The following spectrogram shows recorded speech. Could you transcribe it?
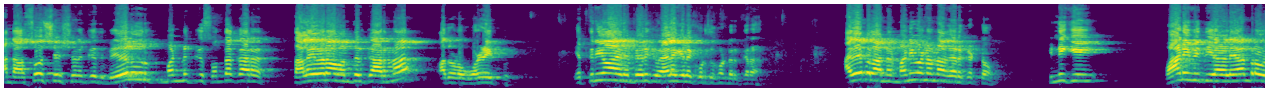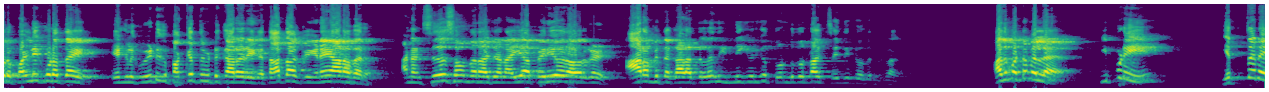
அந்த அசோசியேஷனுக்கு இது வேலூர் மண்ணுக்கு சொந்தக்காரர் தலைவராக வந்திருக்காருன்னா அதோட உழைப்பு. எத்தனையோ ஆயிரம் பேருக்கு வேலைகளை கொடுத்து கொண்டிருக்கிறார். அதே போல் அண்ணன் மணிவண்ணனாக இருக்கட்டும். இன்னைக்கு வாணி வித்யாலயான்ற ஒரு பள்ளிக்கூடத்தை எங்களுக்கு வீட்டுக்கு பக்கத்து வீட்டுக்காரர் எங்கள் தாத்தாக்கு இணையானவர் அண்ணன் சிவசௌந்தரராஜன் ஐயா பெரியவர் அவர்கள் ஆரம்பித்த காலத்துலேருந்து இன்னைக்கு வரைக்கும் தொண்டு தொண்டாக செய்துட்டு வந்திருக்கிறாங்க. அது மட்டும் இல்ல இப்படி எத்தனை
